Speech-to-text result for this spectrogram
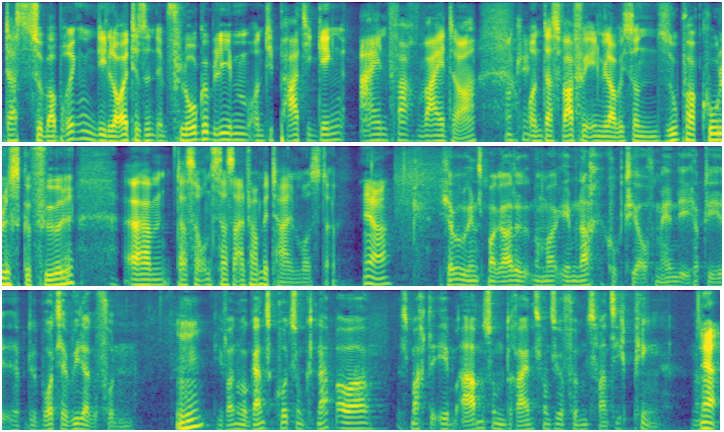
das zu überbrücken. Die Leute sind im Floh geblieben und die Party ging einfach weiter. Okay. Und das war für ihn, glaube ich, so ein super cooles Gefühl, ähm, dass er uns das einfach mitteilen musste. Ja. Ich habe übrigens mal gerade noch mal eben nachgeguckt hier auf dem Handy. Ich habe die, hab die WhatsApp wiedergefunden. Mhm. Die war nur ganz kurz und knapp, aber es machte eben abends um 23.25 Uhr Ping. Ne? Ja.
